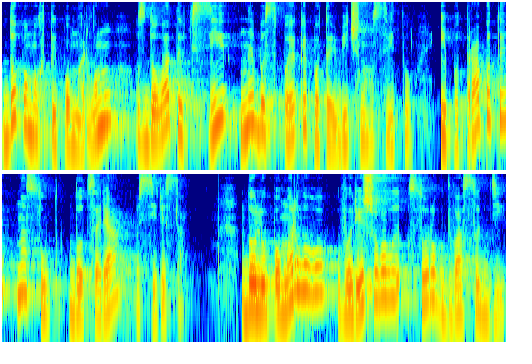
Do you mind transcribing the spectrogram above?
допомогти померлому здолати всі небезпеки потойбічного світу і потрапити на суд до царя Осіріса. Долю померлого вирішували 42 судді.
